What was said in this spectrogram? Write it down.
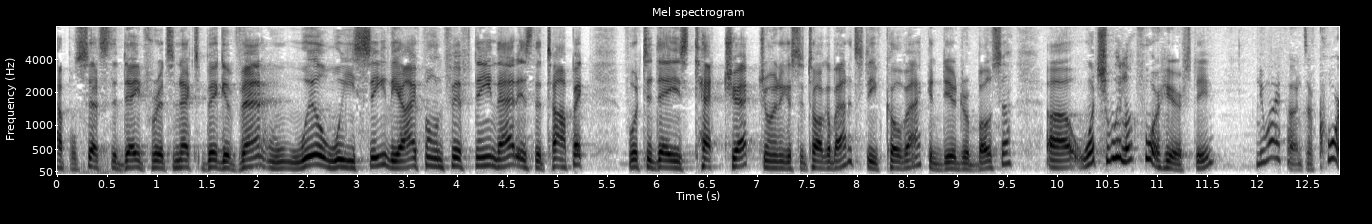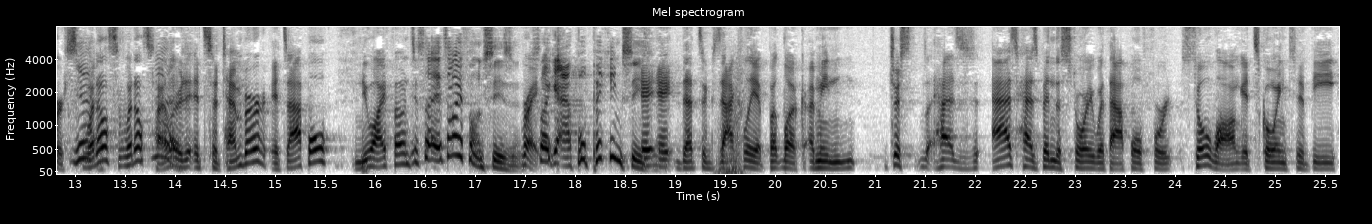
Apple sets the date for its next big event. Will we see the iPhone 15? That is the topic for today's Tech Check. Joining us to talk about it, Steve Kovach and Deirdre Bosa. Uh, what should we look for here, Steve? New iPhones, of course. Yeah. What else? What else, Tyler? Yeah. It's September. It's Apple. New iPhones. It's, it's iPhone season. Right. It's like Apple picking season. It- it- that's exactly it. But look, I mean, just has as has been the story with Apple for so long, it's going to be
